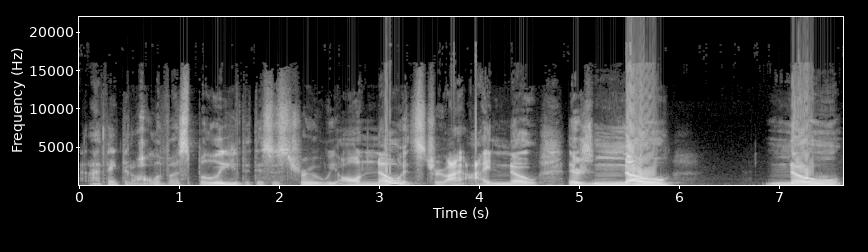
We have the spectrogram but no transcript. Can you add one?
And I think that all of us believe that this is true. We all know it's true. I, I know there's no, no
